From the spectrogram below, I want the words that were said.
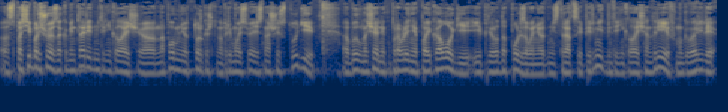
Э, спасибо большое за комментарий, Дмитрий Николаевич. Э, напомню, только что на прямой связи с нашей студией был начальник управления по экологии и природопользованию администрации Перми Дмитрий Николаевич Андреев. Мы говорили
